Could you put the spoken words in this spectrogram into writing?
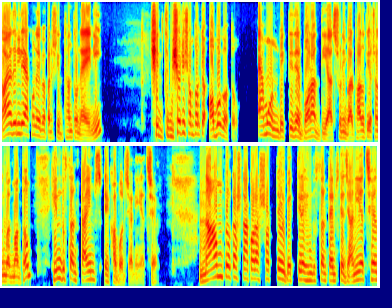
নয়াদিল্লি এখনও এই ব্যাপারে সিদ্ধান্ত নেয়নি। বিষয়টি সম্পর্কে অবগত এমন ব্যক্তিদের বরাত দিয়ে আজ শনিবার ভারতীয় সংবাদ মাধ্যম হিন্দুস্তান টাইমস এ খবর জানিয়েছে। নাম প্রকাশ না করার শর্তে ওই ব্যক্তিরা হিন্দুস্তান টাইমসকে জানিয়েছেন,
